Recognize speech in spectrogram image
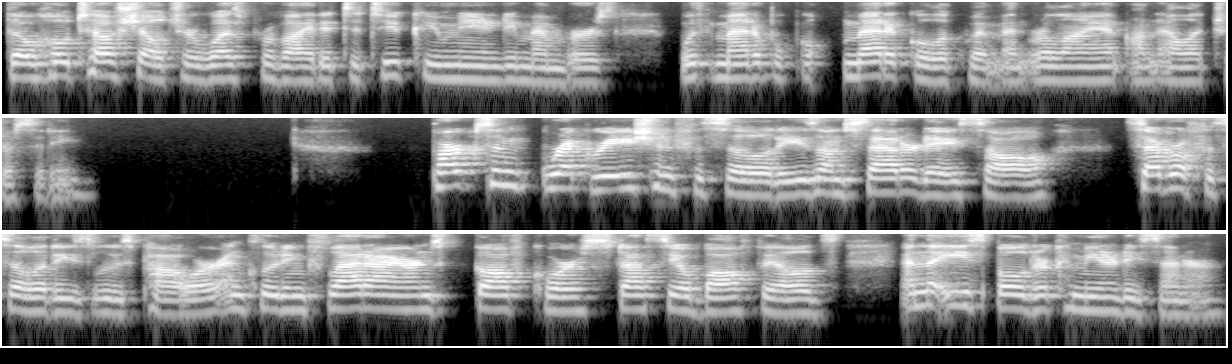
though hotel shelter was provided to two community members with medical, medical equipment reliant on electricity. Parks and recreation facilities on Saturday saw several facilities lose power, including Flatirons Golf Course, Stazio Ball Fields, and the East Boulder Community Center.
